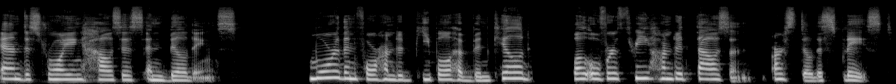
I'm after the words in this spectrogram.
and destroying houses and buildings. More than 400 people have been killed, while over 300,000 are still displaced.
